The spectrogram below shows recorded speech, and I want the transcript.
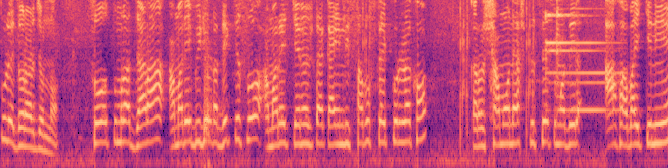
তুলে ধরার জন্য। সো তোমরা যারা আমার এই ভিডিওটা দেখতেছো, আমার এই চ্যানেলটা কাইন্ডলি সাবস্ক্রাইব করে রাখো। কারণ সামনে আসতেছে তোমাদের আফা বাইকে নিয়ে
